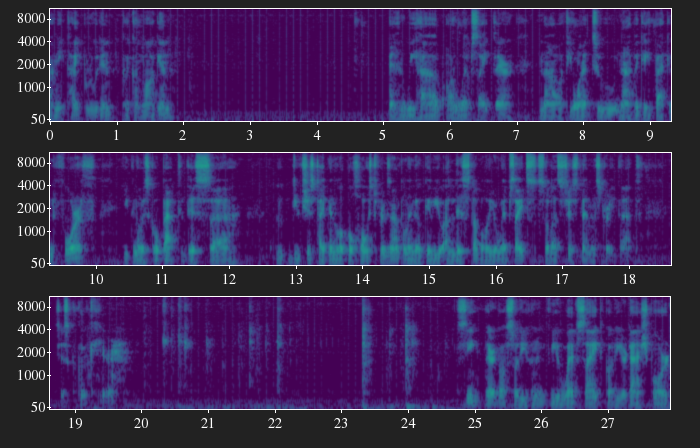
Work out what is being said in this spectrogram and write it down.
I mean type root in, click on login. And we have our website there. Now if you wanted to navigate back and forth, you can always go back to this uh, you just type in localhost, for example, and it'll give you a list of all your websites. So let's just demonstrate that. Just click here. See, there it goes. So you can view website, go to your dashboard,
